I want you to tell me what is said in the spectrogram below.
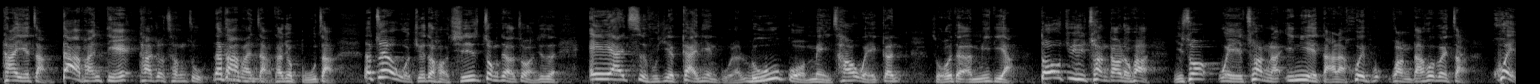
它也涨，大盘跌它就撑住，那大盘涨它就补涨。那最后我觉得哈，其实重要的重点就是 AI 伺服器的概念股呢，如果美超维跟所谓的 NVIDIA 都继续创高的话，你说尾创啦、英业达啦，会不广达会不会涨？会。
